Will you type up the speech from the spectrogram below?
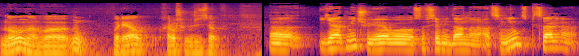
Нолана в, ну, в ареал хороших режиссеров. Э, Я отмечу, я его совсем недавно оценил специально,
